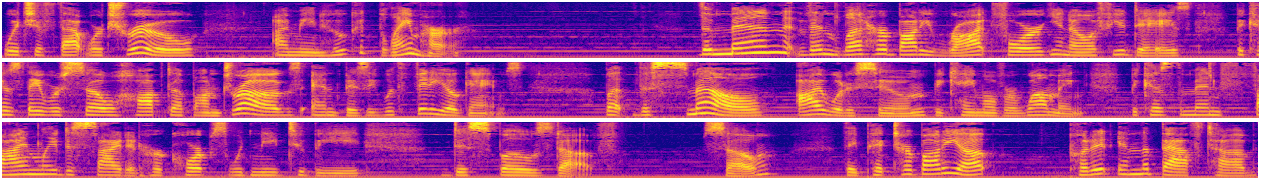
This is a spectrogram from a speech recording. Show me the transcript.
which, if that were true, I mean, who could blame her? The men then let her body rot for, you know, a few days because they were so hopped up on drugs and busy with video games. But the smell, I would assume, became overwhelming because the men finally decided her corpse would need to be disposed of. So, they picked her body up, put it in the bathtub,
